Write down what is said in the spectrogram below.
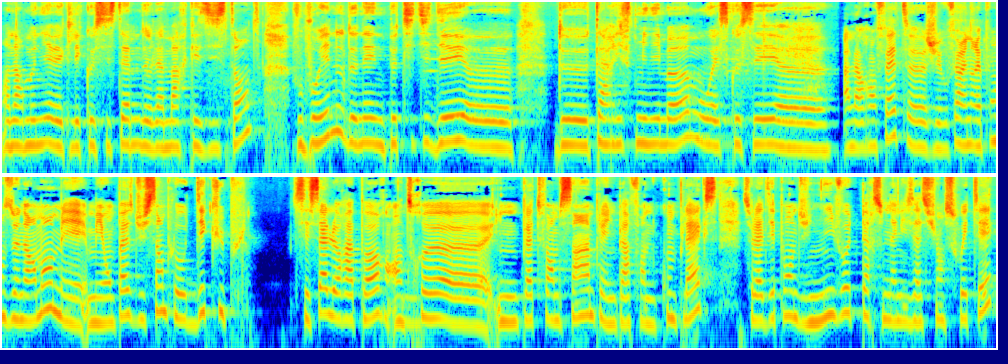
en harmonie avec l'écosystème de la marque existante. Vous pourriez nous donner une petite idée euh, de tarif minimum ou est-ce que c'est euh... Alors en fait, je vais vous faire une réponse de Normand, mais mais on passe du simple au décuple. C'est ça le rapport entre euh, une plateforme simple et une plateforme complexe. Cela dépend du niveau de personnalisation souhaité.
